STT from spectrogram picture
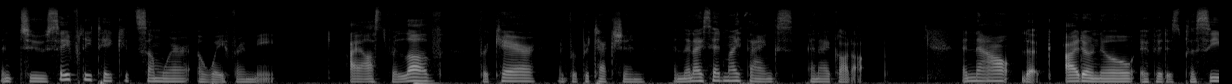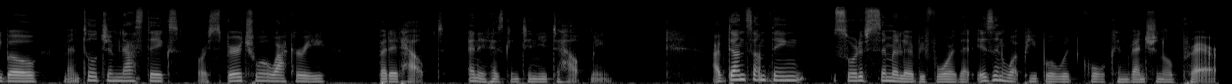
and to safely take it somewhere away from me. I asked for love, for care, and for protection, and then I said my thanks and I got up. And now, look, I don't know if it is placebo, mental gymnastics, or spiritual wackery, but it helped and it has continued to help me. I've done something sort of similar before that isn't what people would call conventional prayer.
